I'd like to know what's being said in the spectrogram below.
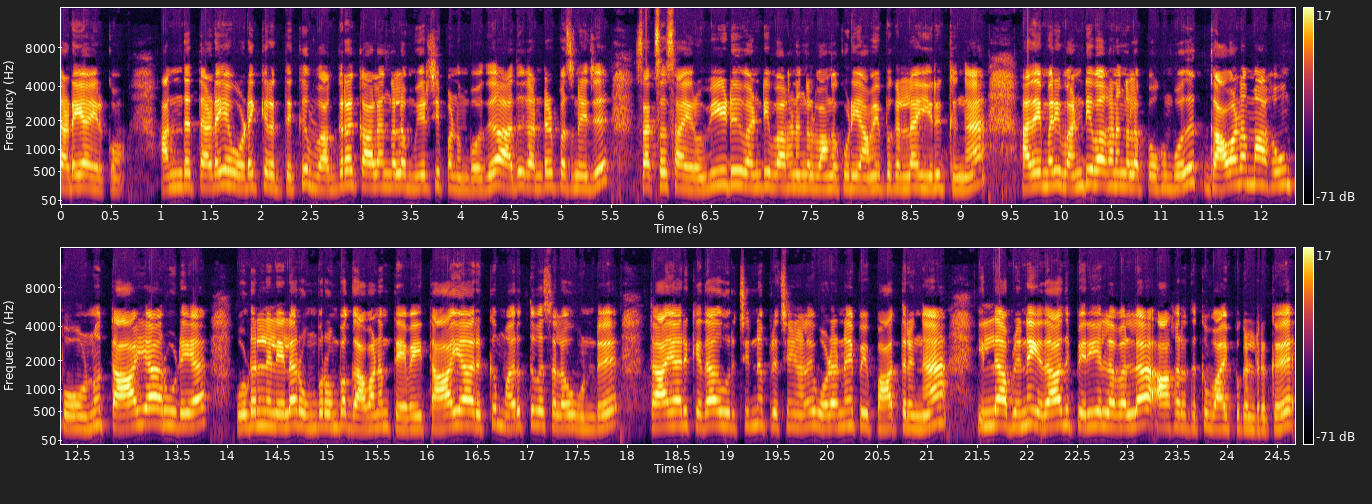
தடையாக இருக்கும். அந்த தடையை உடைக்கிறதுக்கு வக்ர காலங்களில் முயற்சி பண்ணும்போது அது ஹண்ட்ரட் பர்சன்டேஜ் சக்ஸஸ் ஆயிரும். வீடு வண்டி வாகனங்கள் வாங்கக்கூடிய அமைப்புகள்லாம் இருக்குங்க. அதே மாதிரி வண்டி வாகனங்களில் போகும்போது கவனமாகவும் போகணும். தாயாருடைய உடல்நிலையில் ரொம்ப ரொம்ப கவனம் தேவை. தாயாருக்கு மருத்துவ செலவு உண்டு. தாயாருக்கு ஏதாவது ஒரு சின்ன பிரச்சனைனாலே உடனே போய் பார்த்துருங்க இல்லை அப்படின்னா ஏதாவது பெரிய லெவலில் ஆகிறதுக்கு வாய்ப்புகள் இருக்குது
